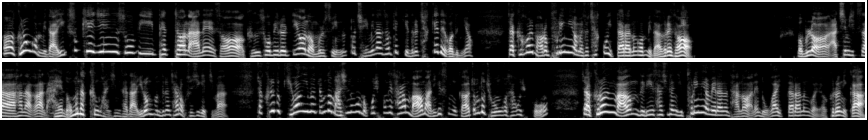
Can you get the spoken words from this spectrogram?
어, 그런 겁니다. 익숙해진 소비 패턴 안에서 그 소비를 뛰어넘을 수 있는 또 재미난 선택지들을 찾게 되거든요. 자, 그걸 바로 프리미엄에서 찾고 있다라는 겁니다. 그래서 뭐 물론 아침 식사 하나가 나의 너무나 큰 관심사다 이런 분들은 잘 없으시겠지만 자 그래도 기왕이면 좀 더 맛있는 거 먹고 싶은 게 사람 마음 아니겠습니까? 좀 더 좋은 거 사고 싶고 자 그런 마음들이 사실은 이 프리미엄이라는 단어 안에 녹아 있다라는 거예요. 그러니까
